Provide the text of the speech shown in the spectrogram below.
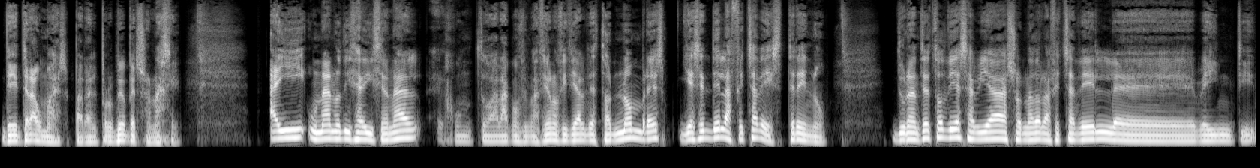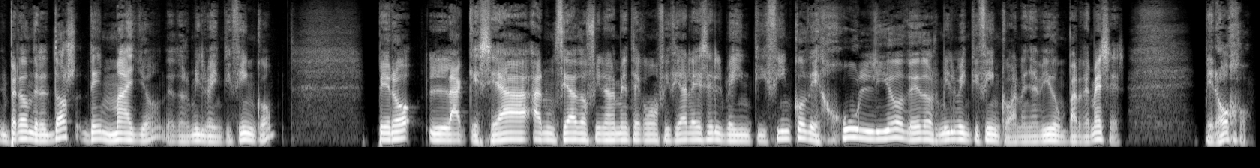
de traumas para el propio personaje. Hay una noticia adicional eh, junto a la confirmación oficial de estos nombres, y es el de la fecha de estreno. Durante estos días había sonado la fecha del, eh, 20, perdón, del 2 de mayo de 2025 pero la que se ha anunciado finalmente como oficial es el 25 de julio de 2025. Han añadido un par de meses. Pero ojo,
